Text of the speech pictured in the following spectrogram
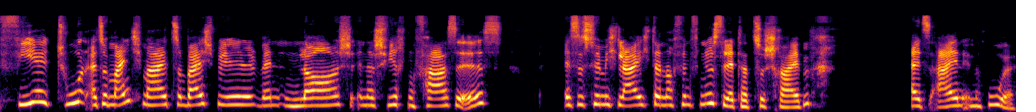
viel tun, also manchmal zum Beispiel, wenn ein Launch in einer schwierigen Phase ist, ist es für mich leichter, noch fünf Newsletter zu schreiben, als ein in Ruhe.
